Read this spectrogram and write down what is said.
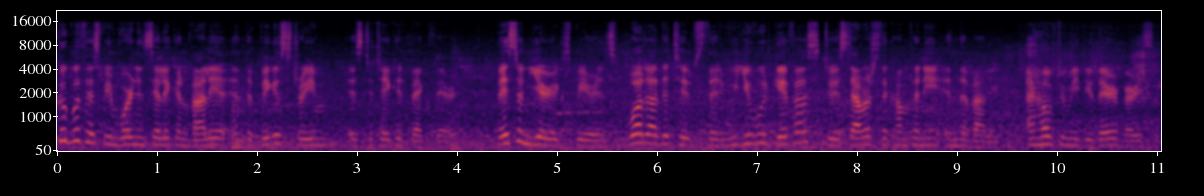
Cookbooth has been born in Silicon Valley, and the biggest dream is to take it back there. Based on your experience, what are the tips that you would give us to establish the company in the Valley? I hope to meet you there very soon.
